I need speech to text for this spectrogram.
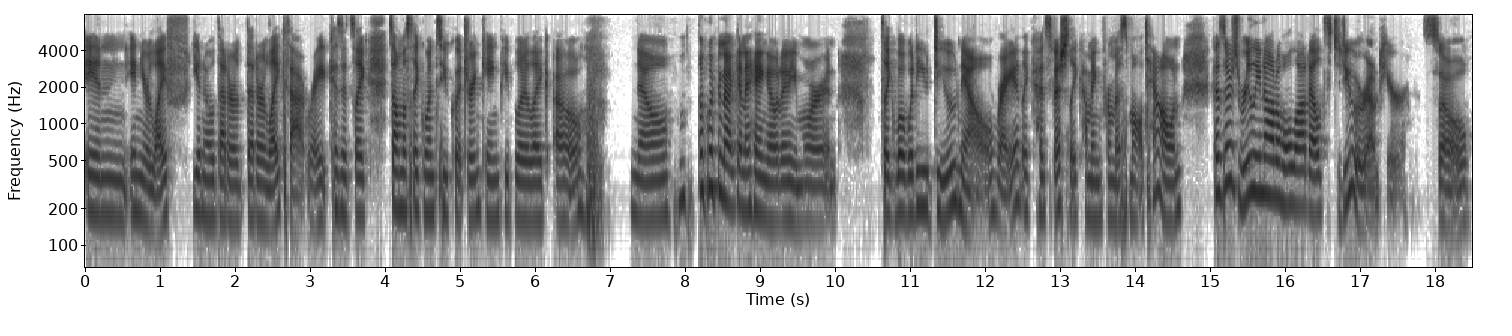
in in your life you know that are that are like that right? Because it's like it's almost like once you quit drinking people are like oh no we're not going to hang out anymore. And it's like well what do you do now? Right? Like especially coming from a small town because there's really not a whole lot else to do around here. So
